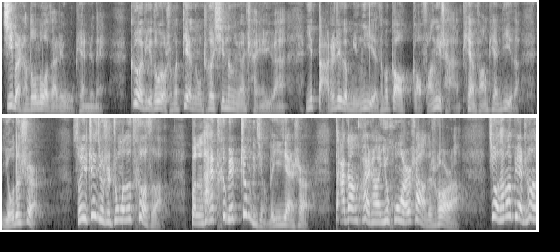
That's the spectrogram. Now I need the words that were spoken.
基本上都落在这五片之内。各地都有什么电动车新能源产业园，以打着这个名义，他妈搞搞房地产骗房骗地的有的是。所以这就是中国的特色。本来特别正经的一件事儿，大干快上一哄而上的时候啊，就他妈变成，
